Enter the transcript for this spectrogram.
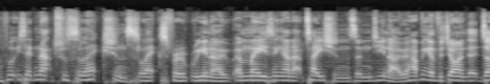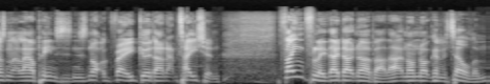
I thought you said natural selection selects for, you know, amazing adaptations, and, you know, having a vagina that doesn't allow penises is not a very good adaptation. Thankfully, they don't know about that, and I'm not going to tell them.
